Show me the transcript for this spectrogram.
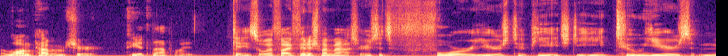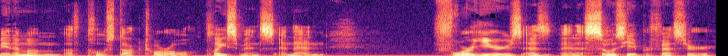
A long time, I'm sure, to get to that point. Okay, so if I finish my master's, it's four years to PhD, two years minimum of postdoctoral placements, and then four years as an associate professor,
